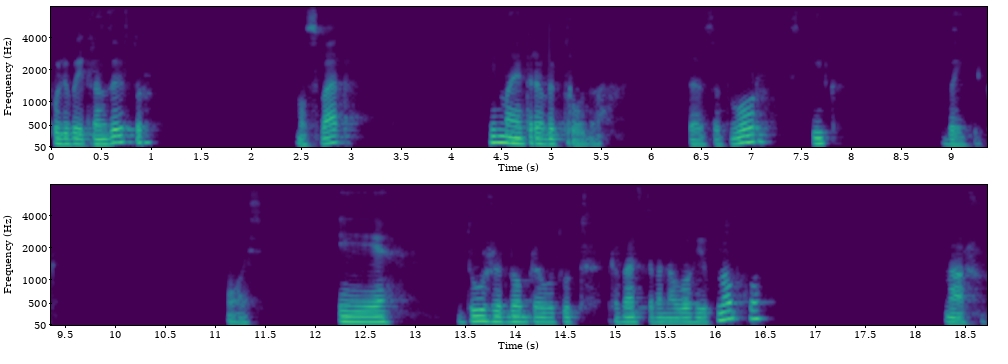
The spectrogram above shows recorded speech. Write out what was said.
польовий транзистор, MOSFET. Він має три електрода. Це затвор, стік, витік. Ось. І дуже добре отут привести в аналогію кнопку нашу.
